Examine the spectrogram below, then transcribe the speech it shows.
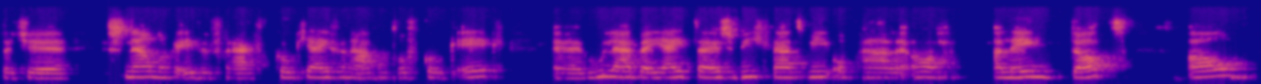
Dat je snel nog even vraagt: kook jij vanavond of kook ik? Uh, hoe laat ben jij thuis? Wie gaat wie ophalen? Oh, alleen dat al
